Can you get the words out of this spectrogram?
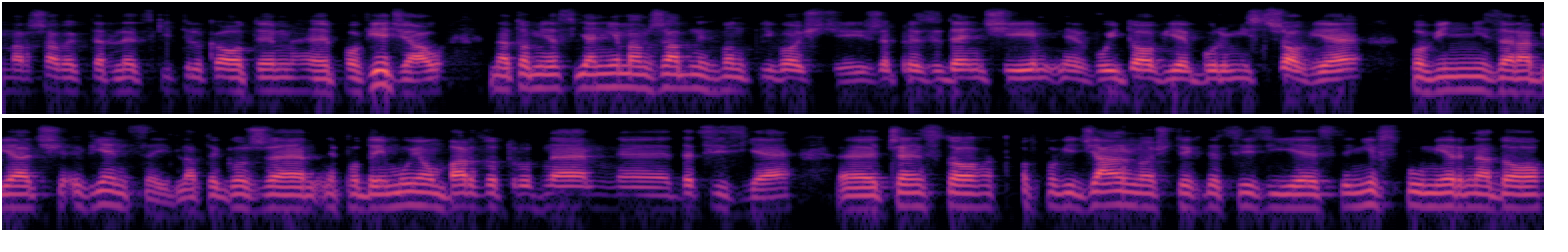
marszałek Terlecki tylko o tym powiedział. Natomiast ja nie mam żadnych wątpliwości, że prezydenci, wójtowie, burmistrzowie powinni zarabiać więcej, dlatego że podejmują bardzo trudne e, decyzje. E, często odpowiedzialność tych decyzji jest niewspółmierna do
